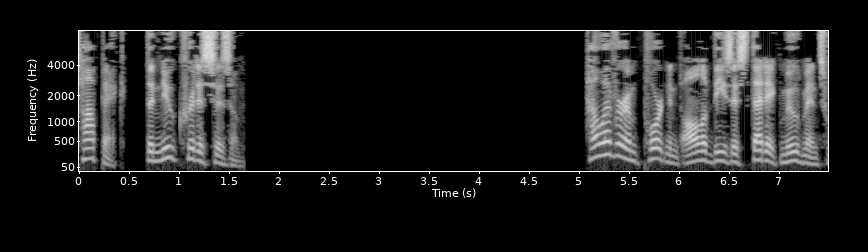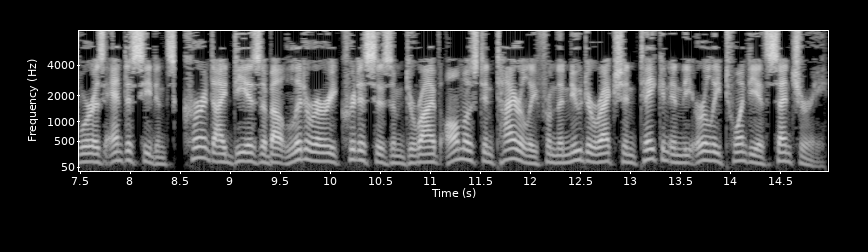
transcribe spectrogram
The New Criticism However important all of these aesthetic movements were as antecedents, current ideas about literary criticism derive almost entirely from the new direction taken in the early 20th century.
